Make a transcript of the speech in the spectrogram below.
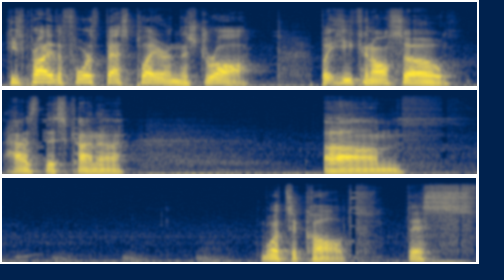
he's probably the fourth best player in this draw. But he can also has this kind of um what's it called? This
